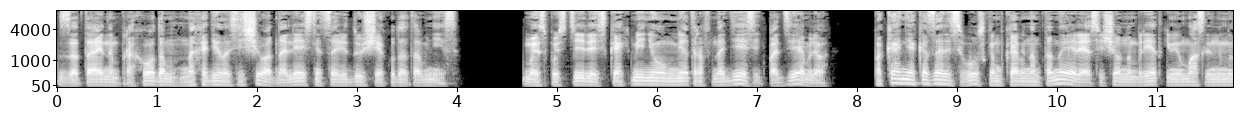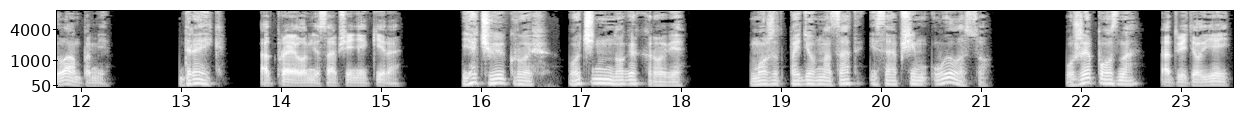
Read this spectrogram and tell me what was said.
За тайным проходом находилась еще одна лестница, ведущая куда-то вниз. Мы спустились как минимум метров на десять под землю, пока не оказались в узком каменном тоннеле, освещенном редкими масляными лампами. «Дрейк», — отправила мне сообщение Кира, — «я чую кровь, очень много крови. Может, пойдем назад и сообщим Уиллосу?» «Уже поздно», — ответил ей,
